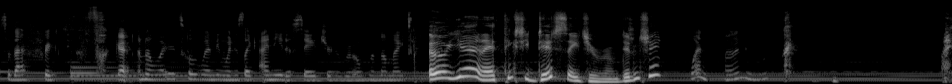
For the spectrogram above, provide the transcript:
So that freaked me the fuck out. And I'm like, I told Wendy when it's like, I need to sage your room. And I'm like, Oh yeah, and I think she did sage your room, didn't she? when? I don't even know. I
